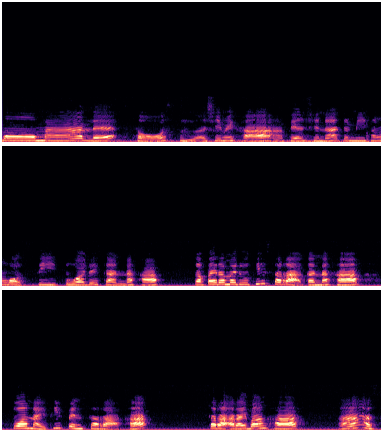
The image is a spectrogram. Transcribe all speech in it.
มอม้าและสอเสือใช่ไหมคะอ่าพยัญชนะจะมีทั้งหมด 4 ตัวด้วยกันนะคะ ต่อไปเรามาดูที่สระกันนะคะ ตัวไหนที่เป็นสระคะ สระอะไรบ้างคะอ่าส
